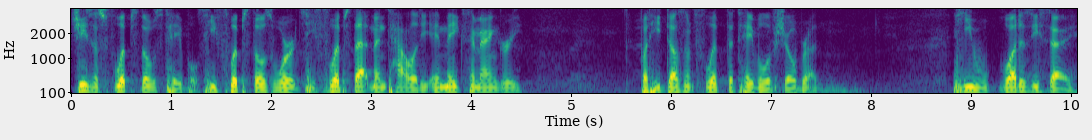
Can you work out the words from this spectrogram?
Jesus flips those tables. He flips those words. He flips that mentality. It makes him angry. But he doesn't flip the table of showbread. He what does he say?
